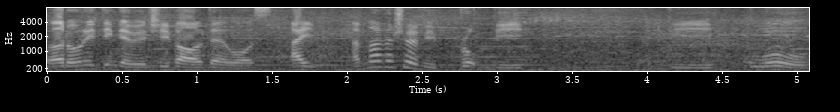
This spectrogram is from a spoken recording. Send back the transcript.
Well, the only thing that we achieved out of that was I. I'm not even sure if he broke the the whoa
